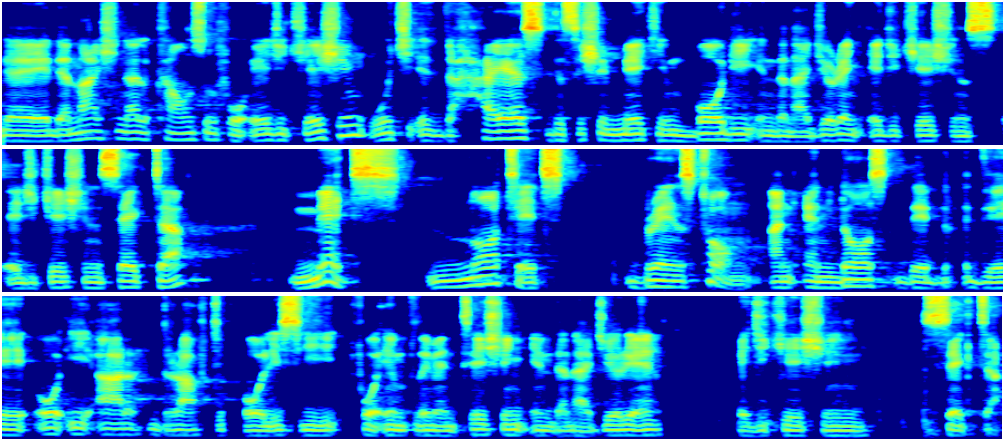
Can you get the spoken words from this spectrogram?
the, the, National Council for Education, which is the highest decision-making body in the Nigerian education, education sector, met, noted, brainstorm, and endorsed the, the OER draft policy for implementation in the Nigerian education sector.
